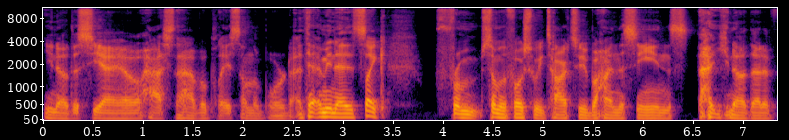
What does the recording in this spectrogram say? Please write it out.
you know, the CIO has to have a place on the board. I, th- I mean, it's like from some of the folks we talked to behind the scenes, you know, that have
